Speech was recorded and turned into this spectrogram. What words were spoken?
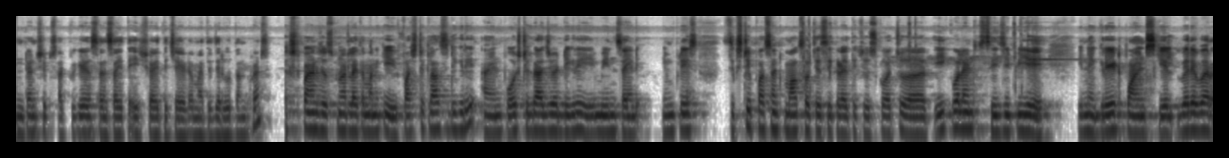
ఇంటర్న్షిప్ సర్టిఫికేషన్స్ అయితే ఇష్యూ అయితే చేయడం అయితే జరుగుతుంది ఫ్రెండ్స్. నెక్స్ట్ పాయింట్ చూసుకున్నట్లయితే మనకి first class degree and post graduate degree means and implies సిక్స్టీ పర్సెంట్ మార్క్స్ వచ్చేసి ఇక్కడైతే చూసుకోవచ్చు equal and CGPA in a grade point scale wherever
